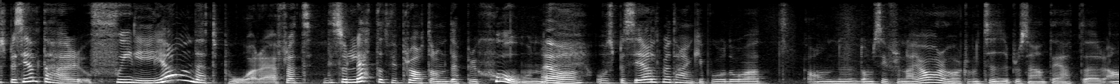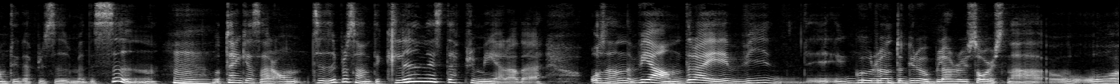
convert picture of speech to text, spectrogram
speciellt det här skiljandet på det. För att det är så lätt att vi pratar om depression. Ja. Och speciellt med tanke på då att om nu de siffrorna jag har hört om 10% äter antidepressiv medicin. Mm. Då tänker jag så här om 10% är kliniskt deprimerade och sen vi andra är, vi går runt och grubblar och är sorgsna och, och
